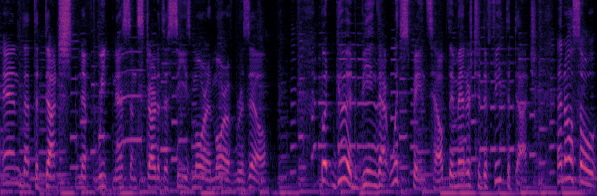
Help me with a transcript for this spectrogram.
and that the Dutch sniffed weakness and started to seize more and more of Brazil. But good being that with Spain's help they managed to defeat the Dutch, and also,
